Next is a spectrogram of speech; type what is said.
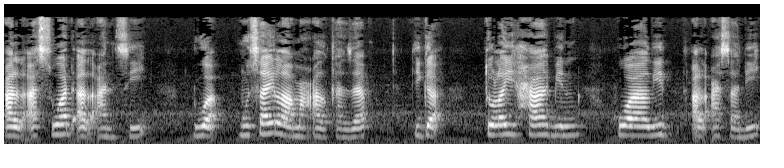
Al-Aswad Al-Ansi 2. Musailamah Al-Kazab 3. Tulaiha bin Walid Al-Asadi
